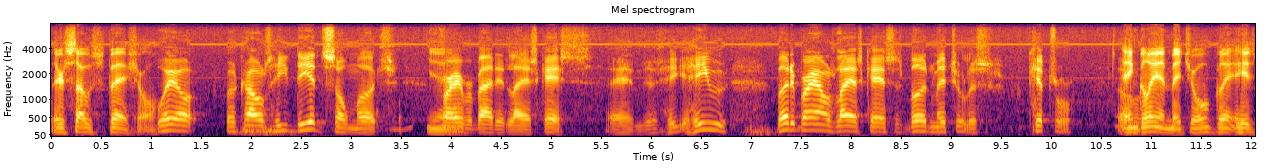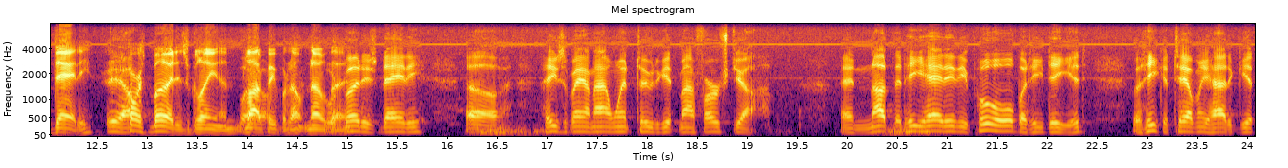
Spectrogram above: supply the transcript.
they're so special. Well, because he did so much Yeah. for everybody at Last Guess. And he he Buddy Brown's last cast is Bud Mitchell is Kittrell. and uh, Glenn Mitchell, Glenn, his daddy. Yeah. Of course, Bud is Glenn. a lot of people don't know with that. Buddy's daddy. Uh, he's the man I went to to get my first job. And not that he had any pull, but he did. But he could tell me how to get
